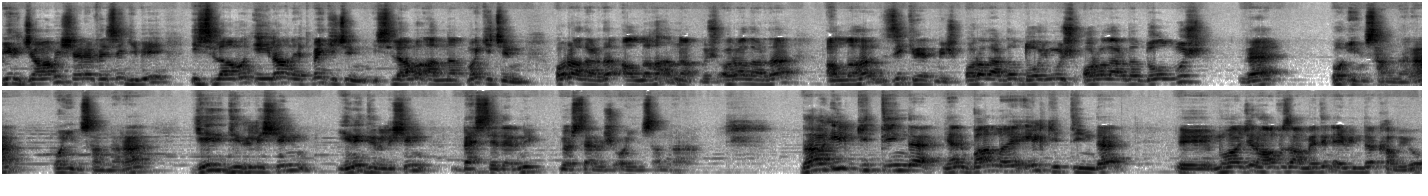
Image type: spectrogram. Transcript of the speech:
bir cami şerefesi gibi İslam'ı ilan etmek için, İslam'ı anlatmak için oralarda Allah'ı anlatmış, oralarda Allah'ı zikretmiş, oralarda doymuş, oralarda dolmuş ve o insanlara, o insanlara yeni dirilişin, yeni dirilişin bestelerini göstermiş o insanlara. Daha ilk gittiğinde yani Barla'ya ilk gittiğinde e, muhacir Hafız Ahmet'in evinde kalıyor.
